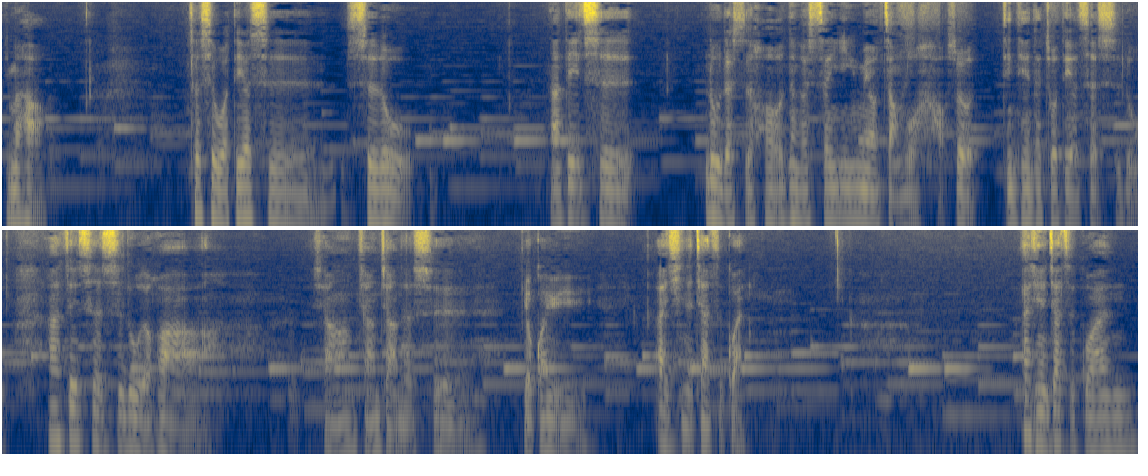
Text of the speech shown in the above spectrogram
你们好，这是我第二次试录。那第一次录的时候，那个声音没有掌握好，所以我今天在做第二次的试录。那这次的试录的话，想讲讲的是有关于爱情的价值观。爱情的价值观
